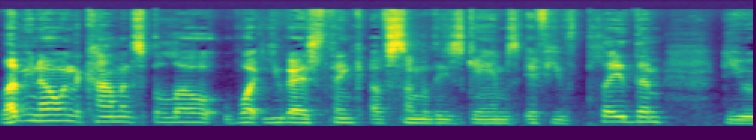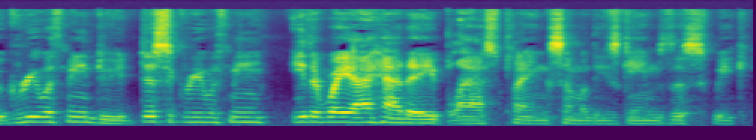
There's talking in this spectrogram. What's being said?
Let me know in the comments below what you guys think of some of these games if you've played them. Do you agree with me? Do you disagree with me? Either way, I had a blast playing some of these games this week.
